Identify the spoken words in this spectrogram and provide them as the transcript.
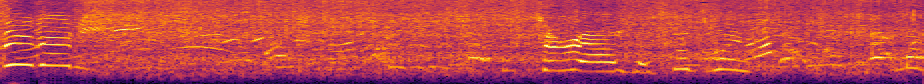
see them! Turn around. Let's go play.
